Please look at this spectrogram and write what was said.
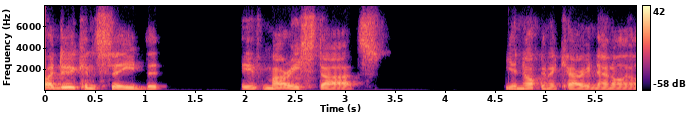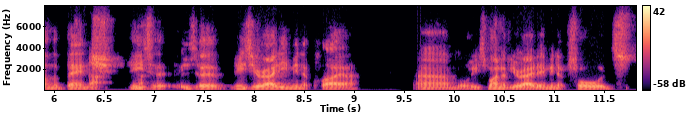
I do concede that if Murray starts, you're not going to carry Nanai on the bench. No, no. he's a he's a he's your 80 minute player, um, or he's one of your 80 minute forwards.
